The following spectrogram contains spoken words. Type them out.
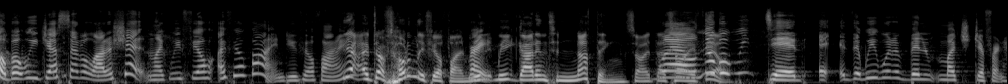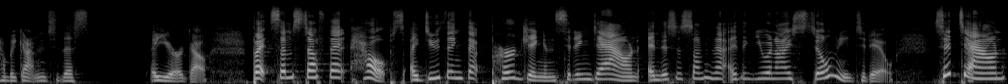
No, but we just said a lot of shit, and like we feel, I feel fine. Do you feel fine? Yeah, I totally feel fine. Right. We, we got into nothing, so I, that's how I well, feel. no, but we did. That we would have been much different had we gotten into this a year ago. But some stuff that helps. I do think that purging and sitting down, and this is something that I think you and I still need to do. Sit down,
